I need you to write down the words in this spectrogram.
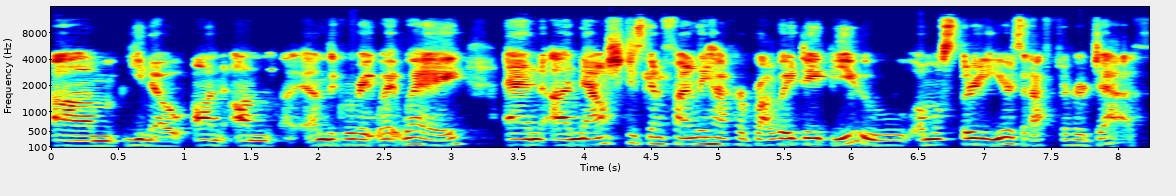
um, you know, on on on the Great White Way, and uh, now she's going to finally have her Broadway debut almost 30 years after her death.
